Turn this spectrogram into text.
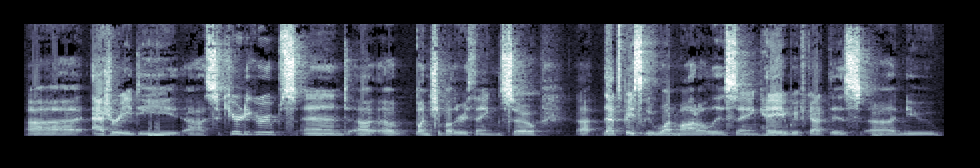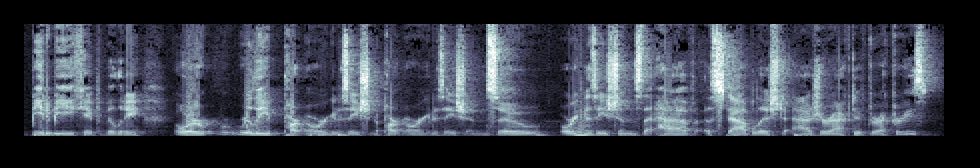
uh, Azure AD uh, security groups and uh, a bunch of other things. So uh, that's basically one model is saying, hey, we've got this uh, new B2B capability, or really partner organization to partner organization. So organizations that have established Azure Active Directories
